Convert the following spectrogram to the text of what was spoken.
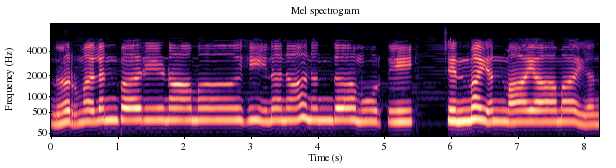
നിർമ്മലൻ പരിണാമഹീനാനന്ദമൂർത്തി ചിന്മയൻ മായാമയൻ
